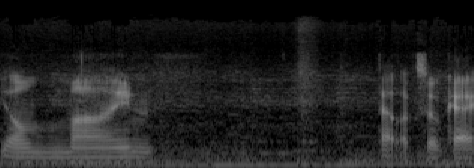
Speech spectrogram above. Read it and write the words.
You'll mine. That looks okay.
